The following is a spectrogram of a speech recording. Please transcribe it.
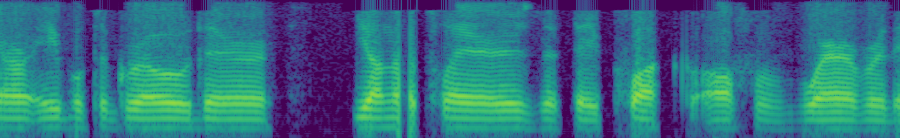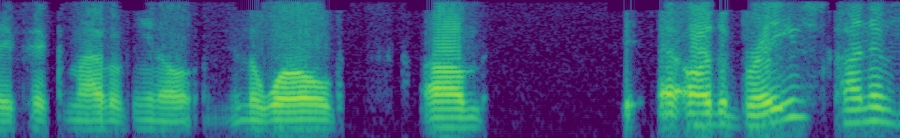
are able to grow their younger players that they pluck off of wherever they pick them out of, you know, in the world. Um, are the Braves kind of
